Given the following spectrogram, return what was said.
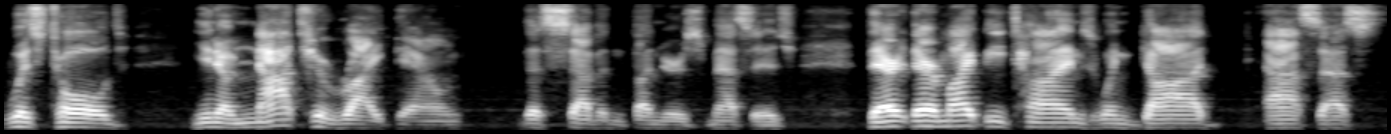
was told, you know, not to write down the seven thunders message. There there might be times when god asks us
